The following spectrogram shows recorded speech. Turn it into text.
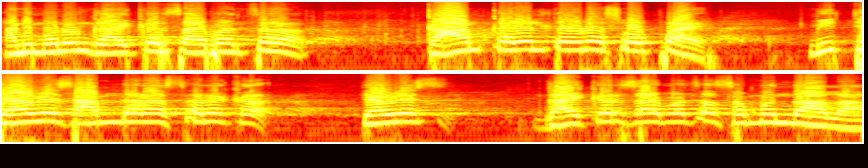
आणि म्हणून गायकर साहेबांचं काम करेल तेवढं सोपं आहे. मी त्यावेळेस आमदार असताना का त्यावेळेस गायकर साहेबाचा संबंध आला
